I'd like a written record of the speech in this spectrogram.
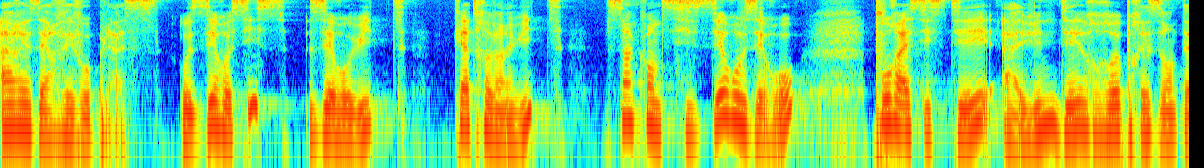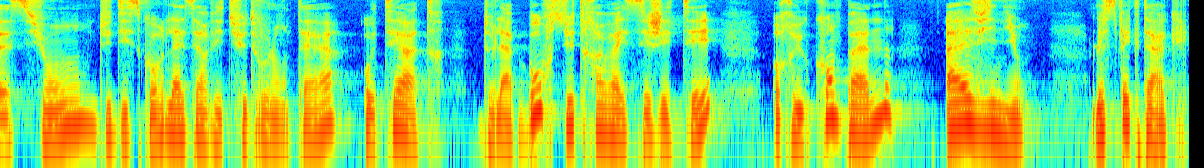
à réserver vos places au 06 08 88 56 00 pour assister à une des représentations du discours de la servitude volontaire au théâtre de la Bourse du Travail CGT, rue Campagne, à Avignon. Le spectacle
